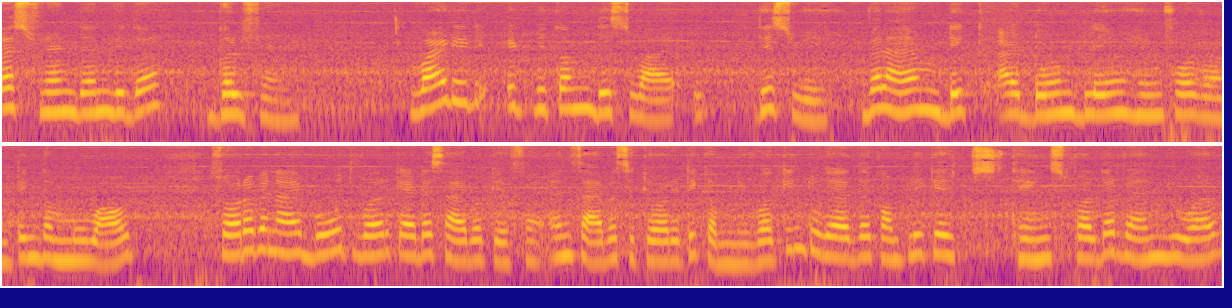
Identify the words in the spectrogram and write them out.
best friend than with a girlfriend. Why did it become this way? This way? Well, I am Dick. I don't blame him for wanting the move out. Saurabh and I both work at a Cybersafe and cyber security company. Working together complicates things further when you have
